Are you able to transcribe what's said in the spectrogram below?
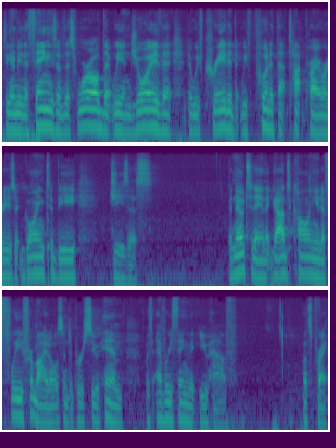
Is it going to be the things of this world that we enjoy, that, that we've created, that we've put at that top priority? Is it going to be Jesus? But know today that God's calling you to flee from idols and to pursue Him with everything that you have. Let's pray.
